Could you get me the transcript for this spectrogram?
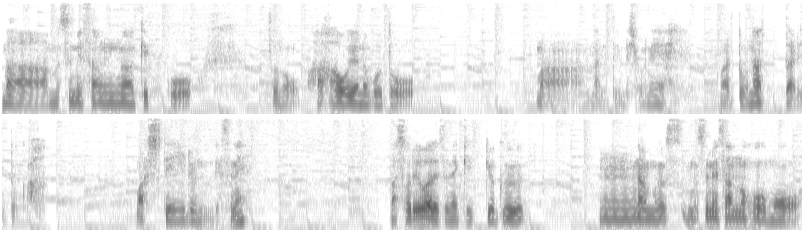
まあ、娘さんが結構、その、母親のことを、まあ、なんて言うんでしょうね。まあ、怒鳴ったりとか、まあ、しているんですね。まあ、それはですね、結局、うん、な、娘さんの方も、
